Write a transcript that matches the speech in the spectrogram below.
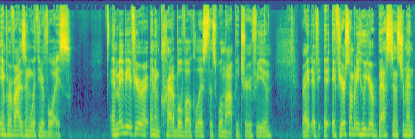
improvising with your voice, and maybe if you're an incredible vocalist, this will not be true for you, right? If, if you're somebody who your best instrument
